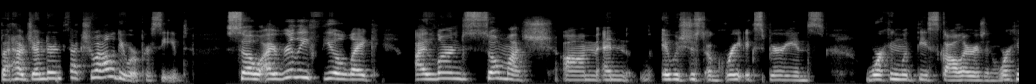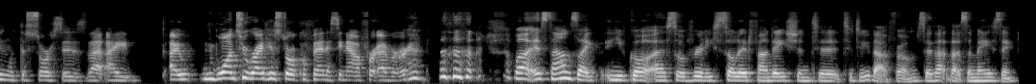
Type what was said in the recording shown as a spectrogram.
but how gender and sexuality were perceived. So I really feel like I learned so much, um, and it was just a great experience working with these scholars and working with the sources that I I want to write historical fantasy now forever. well, it sounds like you've got a sort of really solid foundation to to do that from. So that that's amazing.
